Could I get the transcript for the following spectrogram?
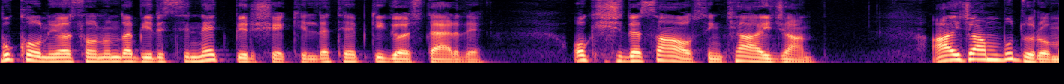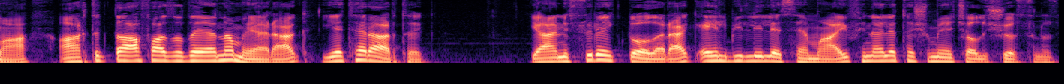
Bu konuya sonunda birisi net bir şekilde tepki gösterdi. O kişi de sağ olsun ki Aycan. Aycan bu duruma artık daha fazla dayanamayarak yeter artık. Yani sürekli olarak el birliğiyle Sema'yı finale taşımaya çalışıyorsunuz.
